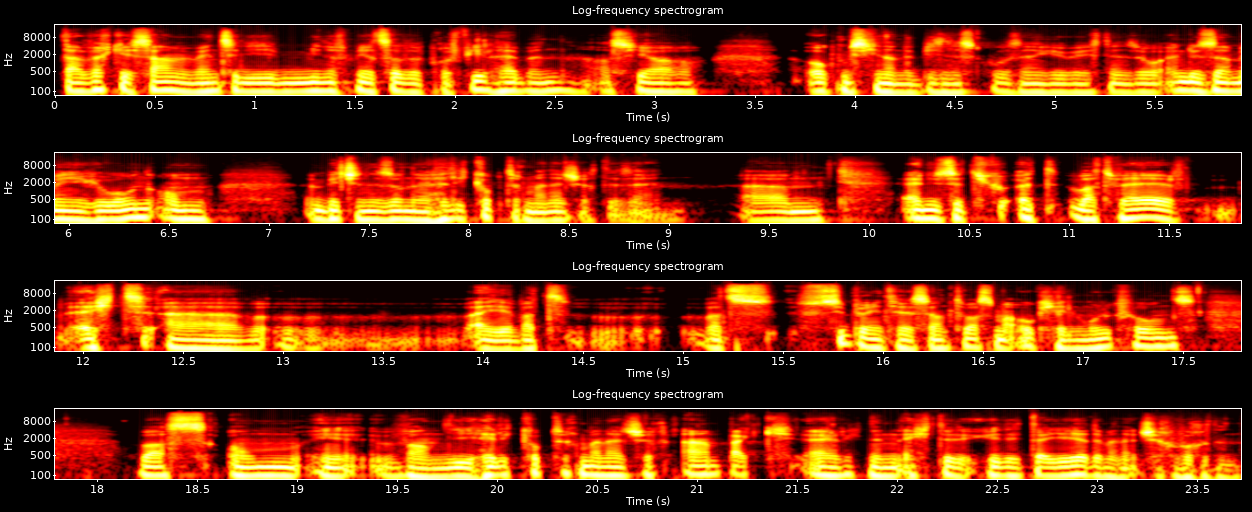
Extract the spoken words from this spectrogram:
dan werk je samen met mensen die min of meer hetzelfde profiel hebben als jou, ook misschien aan de business school zijn geweest en zo. En dus dan ben je gewoon om een beetje zo'n helikoptermanager te zijn. Um, en dus het, het, wat wij echt, wat, wat super interessant was, maar ook heel moeilijk voor ons, was om eh, van die helikoptermanager aanpak eigenlijk een echte gedetailleerde manager worden.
